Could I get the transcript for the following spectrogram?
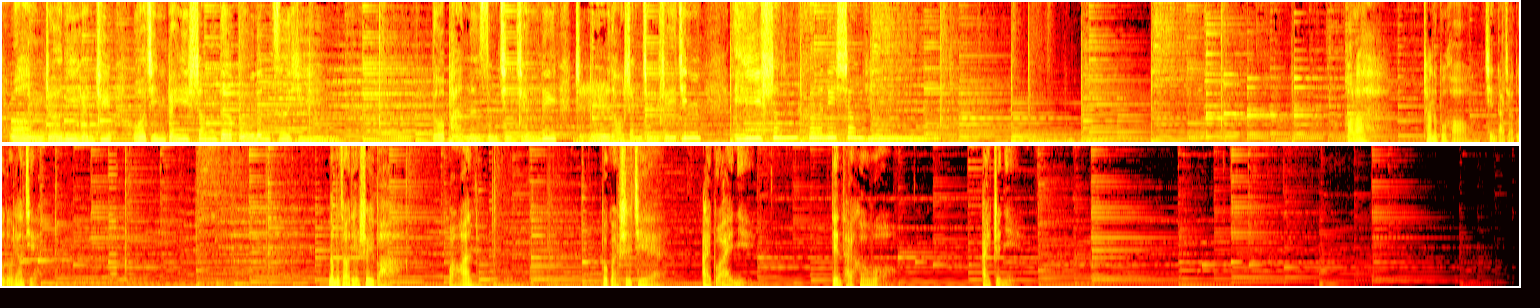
望着你远去，我竟悲伤的不能自已。多盼能送情千里，直到山穷水尽，一生和你相依。好了，唱的不好，请大家多多谅解。那么早点睡吧，晚安。不管世界爱不爱你，电台和我爱着你。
